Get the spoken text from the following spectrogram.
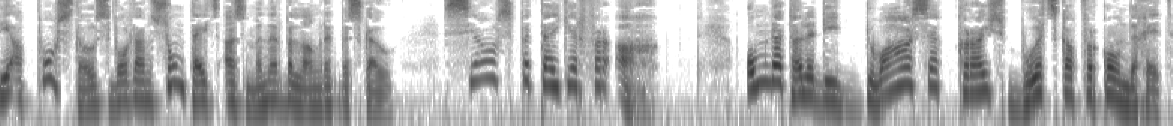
Die apostels word dan soms as minder belangrik beskou, selfs partykeer verag, omdat hulle die dwaase kruisboodskap verkondig het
